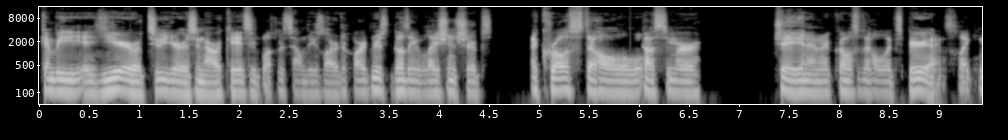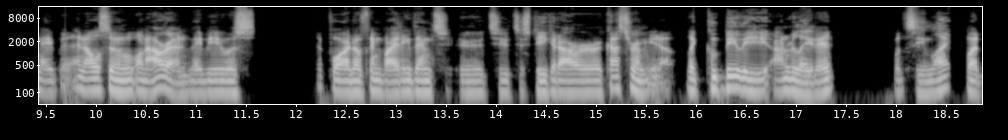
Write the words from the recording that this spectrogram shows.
can be a year or two years in our case with some of these larger partners, building relationships across the whole customer chain and across the whole experience. Like maybe, and also on our end, maybe it was a point of inviting them to, to, to speak at our customer meetup, like completely unrelated would seem like, but,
